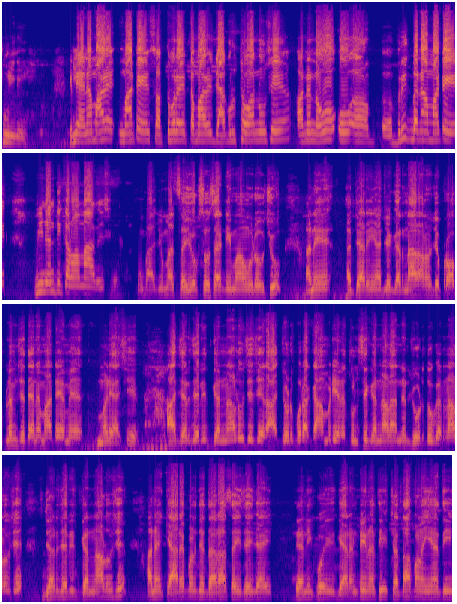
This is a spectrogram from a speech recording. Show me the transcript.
પુલની. એટલે એના માટે સત્વરે તમારે જાગૃત થવાનું છે અને નવો બ્રિજ બનાવવા માટે વિનંતી કરવામાં આવે છે. હું બાજુમાં સહયોગ સોસાયટીમાં હું રહું છું અને અત્યારે અહીંયા જે ગરનાળાનો જે પ્રોબ્લેમ છે તેને માટે અમે મળ્યા છીએ. આ જર્જરિત ગરનાળું છે જે રાજોડપુરા, ગામડી અને તુલસી ગરનાળાને જોડતું ગરનાળું છે. જર્જરિત ગરનાળું છે અને ક્યારે પણ તે ધરાશયી થઈ જાય તેની કોઈ ગેરંટી નથી. છતાં પણ અહીંયાથી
